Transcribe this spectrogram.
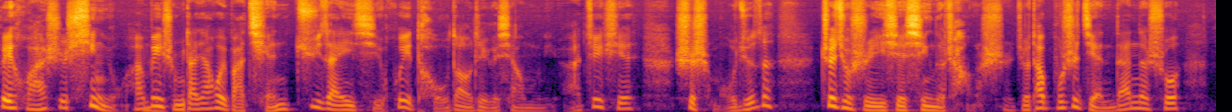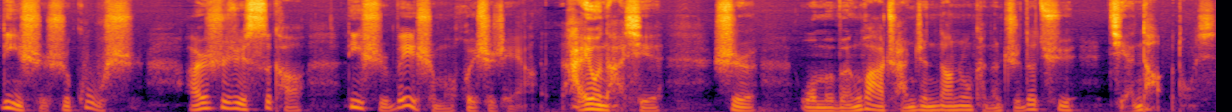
背后还是信用啊？为什么大家会把钱聚在一起，会投到这个项目里啊？这些是什么？我觉得这就是一些新的尝试，就它不是简单的说历史是故事，而是去思考历史为什么会是这样，还有哪些是我们文化传承当中可能值得去检讨的东西。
